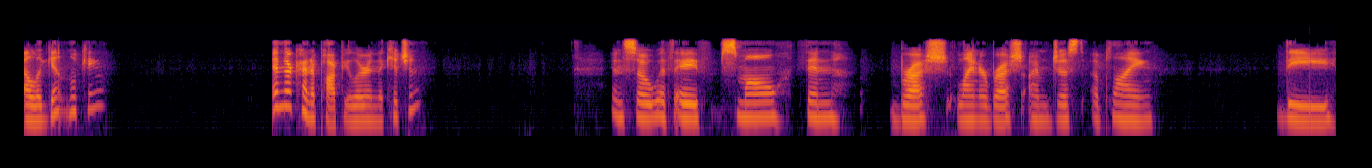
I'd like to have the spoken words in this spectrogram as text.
elegant looking. And they're kind of popular in the kitchen. And so with a small, thin brush, liner brush, I'm just applying the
